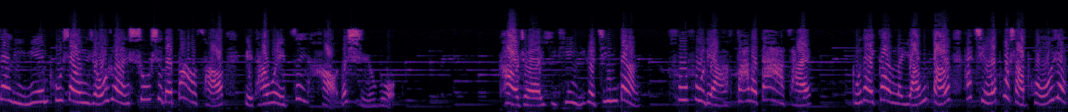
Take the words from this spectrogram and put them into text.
在里面铺上柔软舒适的稻草，给它喂最好的食物。靠着一天一个金蛋，夫妇俩发了大财，不但干了洋房，还请了不少仆人，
